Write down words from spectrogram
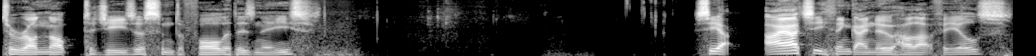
to run up to Jesus and to fall at his knees? See, I, actually think I know how that feels,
